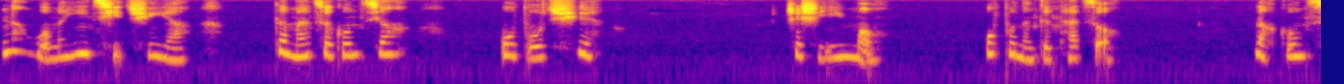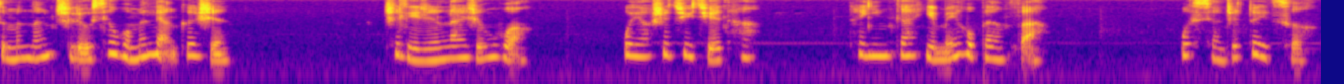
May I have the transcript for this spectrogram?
那我们一起去呀，干嘛坐公交？我不去。这是阴谋，我不能跟他走。老公怎么能只留下我们两个人？这里人来人往，我要是拒绝他，他应该也没有办法。我想着对策。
